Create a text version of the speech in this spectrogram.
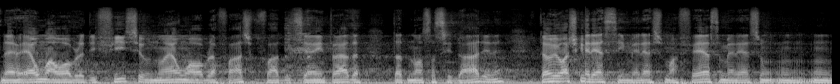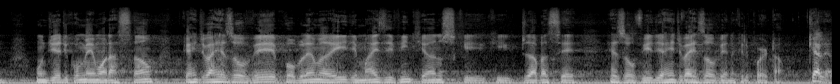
Né? É uma obra difícil, não é uma obra fácil, o fato de ser a entrada da nossa cidade, né? Então eu acho que merece sim, merece uma festa, merece um, um, um, um dia de comemoração, porque a gente vai resolver problemas aí de mais de 20 anos que, que precisava ser resolvido e a gente vai resolver naquele portal. Keller.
